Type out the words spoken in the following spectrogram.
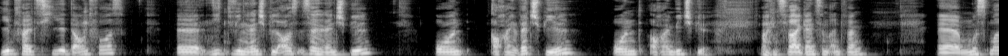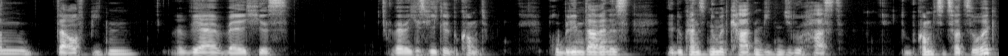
jedenfalls hier Downforce. Äh, sieht wie ein Rennspiel aus, ist ein Rennspiel und auch ein Wettspiel und auch ein Beatspiel. Und zwar ganz am Anfang äh, muss man darauf bieten, wer welches, wer welches Vehikel bekommt. Problem daran ist, äh, du kannst nur mit Karten bieten, die du hast. Du bekommst sie zwar zurück,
